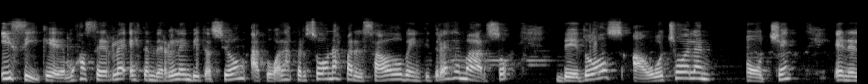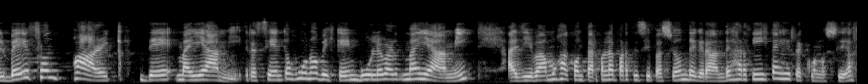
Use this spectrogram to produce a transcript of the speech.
Y sí, queremos hacerle, extenderle la invitación a todas las personas para el sábado 23 de marzo, de 2 a 8 de la noche en el Bayfront Park de Miami, 301 Biscayne Boulevard, Miami. Allí vamos a contar con la participación de grandes artistas y reconocidas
